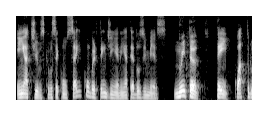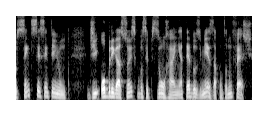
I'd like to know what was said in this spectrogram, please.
em ativos que você consegue converter em dinheiro em até 12 meses, no entanto, tem 461 de obrigações que você precisa honrar em até 12 meses, a conta não fecha.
